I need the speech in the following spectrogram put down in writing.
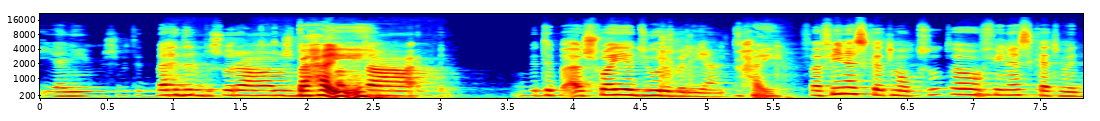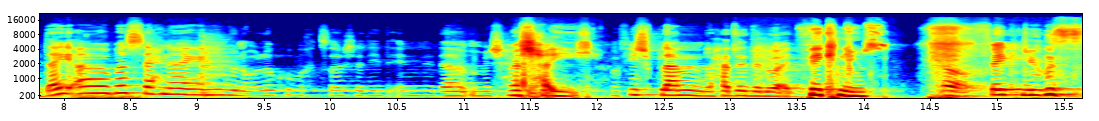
يعني مش بتتبهدل بسرعة مش. بتقطع بتبقى شوية durable يعني حقيقي ففي ناس كانت مبسوطة وفي ناس كانت متضايقة بس إحنا يعني بنقول باختصار شديد إن ده مش حقيقي مش حقيقي. مفيش plan لحد دلوقتي. fake news آه fake news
